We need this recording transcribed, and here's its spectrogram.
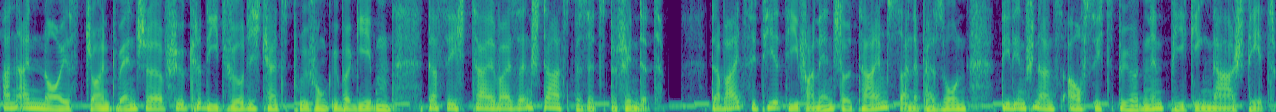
an ein neues Joint Venture für Kreditwürdigkeitsprüfung übergeben, das sich teilweise in Staatsbesitz befindet. Dabei zitiert die Financial Times eine Person, die den Finanzaufsichtsbehörden in Peking nahesteht.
